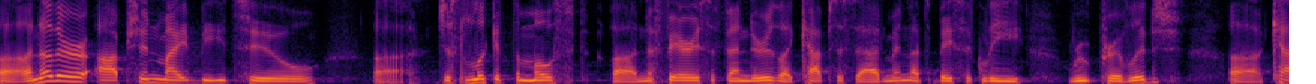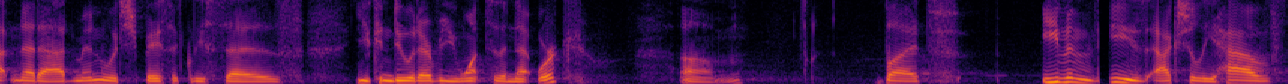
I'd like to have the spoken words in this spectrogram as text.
Uh, another option might be to uh, just look at the most uh, nefarious offenders like capsys admin. That's basically root privilege uh, capnet admin, which basically says you can do whatever you want to the network. Um, but even these actually have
